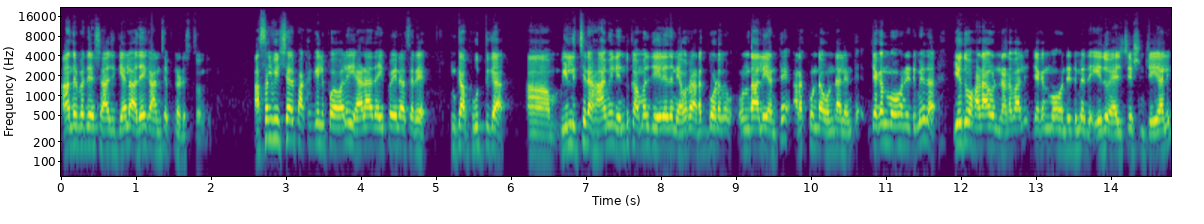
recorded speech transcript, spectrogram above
ఆంధ్రప్రదేశ్ రాజకీయాలు అదే కాన్సెప్ట్ నడుస్తుంది. అసలు విషయాలు పక్కకి వెళ్ళిపోవాలి. ఏడాది అయిపోయినా సరే ఇంకా పూర్తిగా వీళ్ళు ఇచ్చిన హామీలు ఎందుకు అమలు చేయలేదని ఎవరు అడగకూడదు. ఉండాలి అంటే అడగకుండా ఉండాలి అంటే జగన్మోహన్ రెడ్డి మీద ఏదో హడావుడి నడవాలి. జగన్మోహన్ రెడ్డి మీద ఏదో యాజిటేషన్ చేయాలి.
